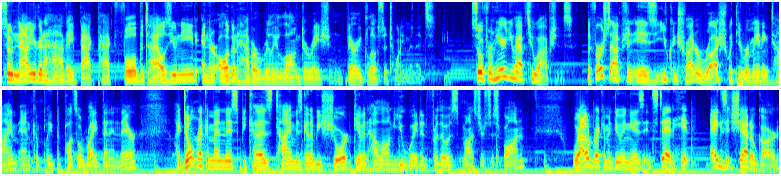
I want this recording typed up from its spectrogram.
so now you're to have a backpack full of the tiles you need, and they're all to have a really long duration, very close to 20 minutes. So from here, you have two options. The first option is you can try to rush with your remaining time and complete the puzzle right then and there. I don't recommend this because time is going to be short given how long you waited for those monsters to spawn. What I would recommend doing is instead hit exit Shadowguard,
